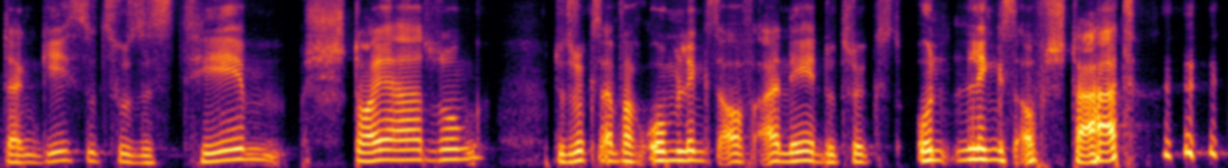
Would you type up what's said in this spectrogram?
dann gehst du zur Systemsteuerung. Du drückst einfach oben links auf, ah nee, du drückst unten links auf Start.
